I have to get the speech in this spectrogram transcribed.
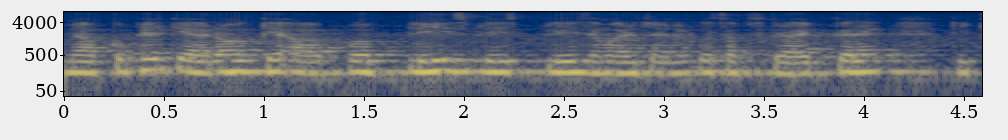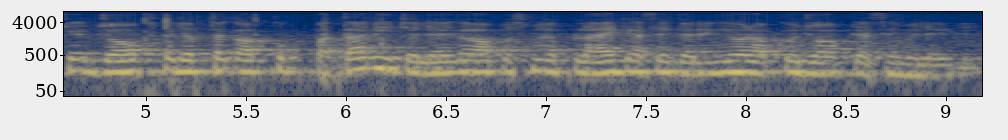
मैं आपको फिर कह रहा हूँ कि आप प्लीज़ प्लीज़ प्लीज़ हमारे चैनल को सब्सक्राइब करें। ठीक है जॉब्स का जब तक आपको पता नहीं चलेगा, आप उसमें अप्लाई कैसे करेंगे और आपको जॉब कैसे मिलेगी।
